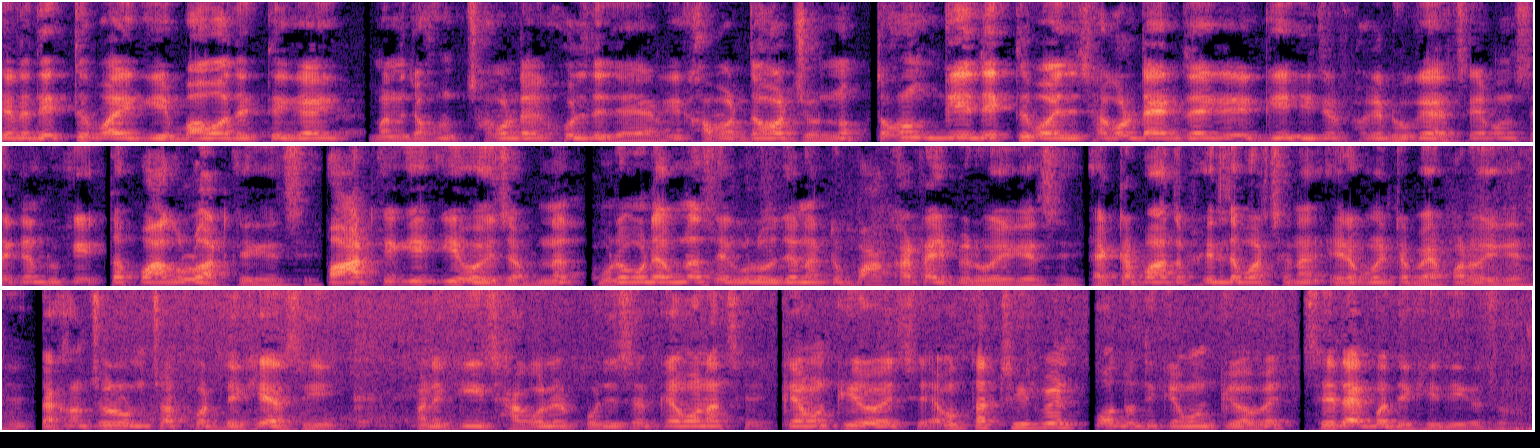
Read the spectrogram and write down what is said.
যেটা দেখতে পাই গিয়ে, বাবা দেখতে যাই মানে যখন ছাগলটাকে খুলতে যায় আর কি খাবার দেওয়ার জন্য, তখন গিয়ে দেখতে পাই যে ছাগলটা এক জায়গায় গিয়ে ইটের ফাঁকে ঢুকে আছে এবং সেখানে ঢুকে তার পাগুলো আটকে গেছে। পা আটকে গিয়ে কি হয়েছে আপনার? মোটামুটি আপনার সেগুলো যেন একটা বাঁকা টাইপের হয়ে গেছে। একটা পা তো ফেলতে পারছে না, এরকম একটা ব্যাপার হয়ে গেছে। এখন চলুন চটপট দেখে আসি মানে কি ছাগলের পজিশন কেমন আছে, কেমন কি রয়েছে, এবং তার ট্রিটমেন্ট পদ্ধতি কেমন কি হবে, সেটা একবার দেখিয়ে দিয়ে চলুন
